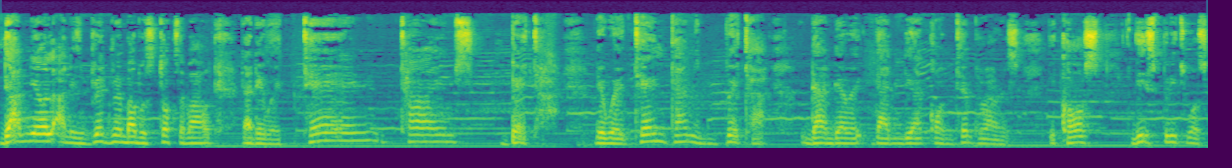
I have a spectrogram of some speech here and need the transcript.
Daniel and his brethren Bibles talks about that they were 10 times better. They were 10 times better than their, than their contemporaries because this spirit was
